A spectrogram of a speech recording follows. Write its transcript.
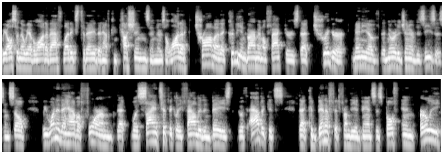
we also know we have a lot of athletics today that have concussions, and there's a lot of trauma that could be environmental factors that trigger many of the neurodegenerative diseases. And so we wanted to have a forum that was scientifically founded and based with advocates that could benefit from the advances, both in early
